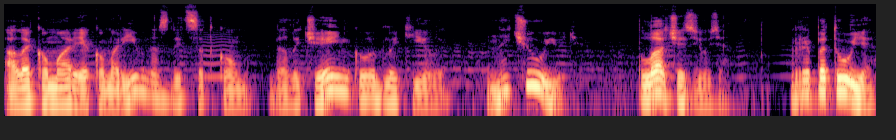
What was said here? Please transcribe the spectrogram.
Але комарія комарівна з дитсадком далеченько одлетіли. Не чують. Плаче Зюзя. Репетує.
